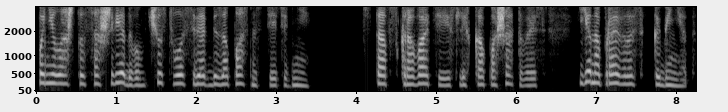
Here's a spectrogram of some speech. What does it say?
поняла, что со Шведовым чувствовала себя в безопасности эти дни. Встав с кровати и слегка пошатываясь, я направилась в кабинет.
